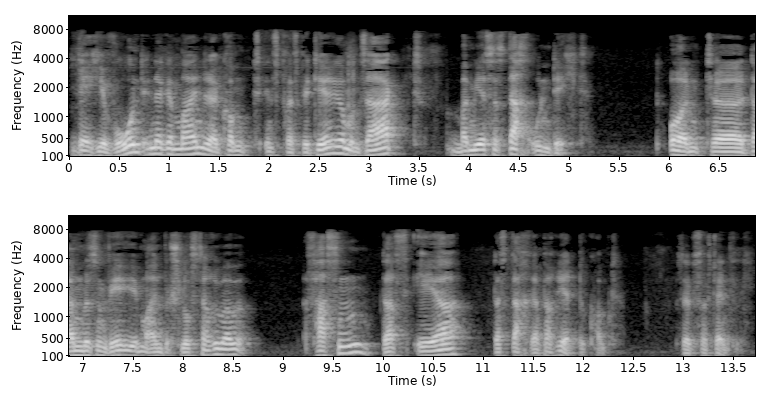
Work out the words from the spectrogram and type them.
der hier wohnt in der Gemeinde, der kommt ins Presbyterium und sagt, bei mir ist das Dach undicht. Und äh, dann müssen wir eben einen Beschluss darüber fassen, dass er das Dach repariert bekommt. Selbstverständlich.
